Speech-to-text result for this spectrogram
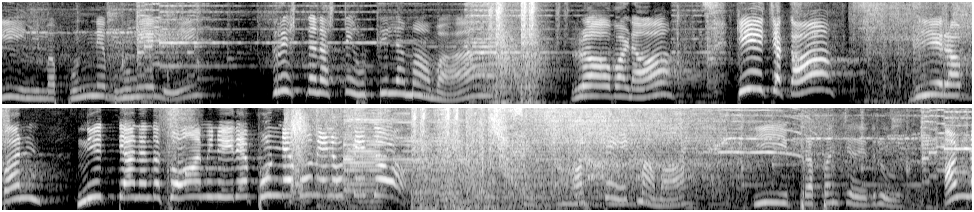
ಈ ನಿಮ್ಮ ಪುಣ್ಯ ಭೂಮಿಯಲ್ಲಿ ಕೃಷ್ಣನಷ್ಟೇ ಹುಟ್ಟಿಲ್ಲ ಮಾವ. ರಾವಣ, ಕೀಚಕ, ವೀರಪ್ಪನ್, ನಿತ್ಯಾನಂದ ಸ್ವಾಮಿನೂ ಇರೇ ಪುಣ್ಯ ಭೂಮಿಯಲ್ಲಿ ಹುಟ್ಟಿದ್ದು. ಅಷ್ಟೇ ಏಕ್ ಮಾಮ ಈ ಪ್ರಪಂಚದ ಎದುರು ಅಣ್ಣ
